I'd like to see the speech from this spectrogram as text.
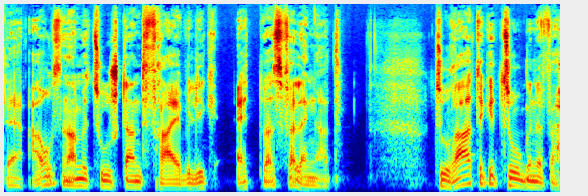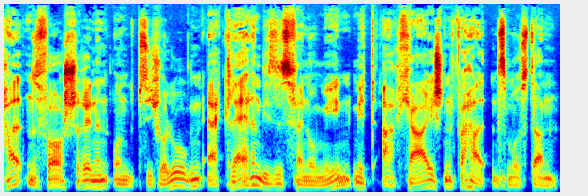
der Ausnahmezustand freiwillig etwas verlängert. Zu Rate gezogene Verhaltensforscherinnen und Psychologen erklären dieses Phänomen mit archaischen Verhaltensmustern.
